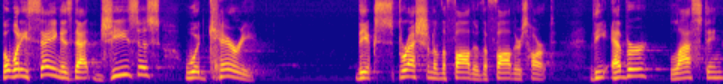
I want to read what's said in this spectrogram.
But what he's saying is that Jesus would carry the expression of the Father, the Father's heart, the everlasting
